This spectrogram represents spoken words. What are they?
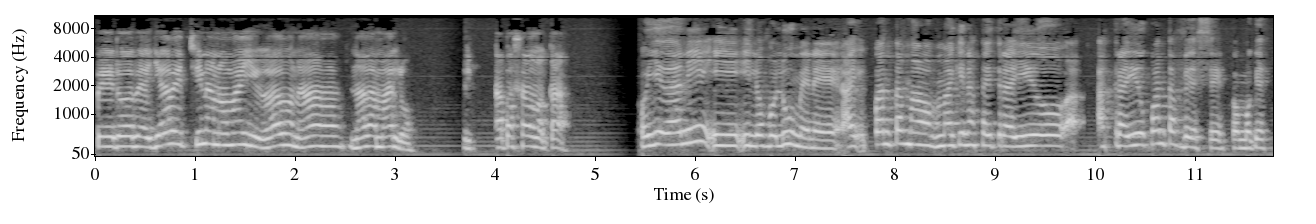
pero de allá de China no me ha llegado nada, nada malo. Ha pasado acá. Oye, Dani, ¿y, los volúmenes? ¿Cuántas máquinas te has traído? ¿Has traído cuántas veces? ¿Como que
